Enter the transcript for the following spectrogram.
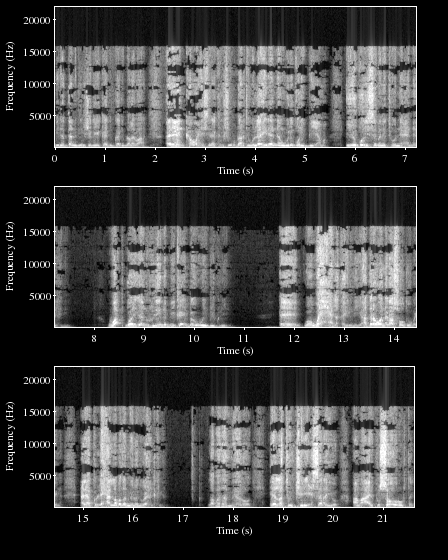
bidadaan idiin sheegaya kaadib kaadib dhalay alaanka waxay saraakiishu ugu dhaartay wallaahi ilaanaan weli qori b m iyo qori sabana toonna aanan ridin. Qorigaanu ridayno bkm baa u weyn bay kuleeyihin waa waxaa la qaylinaya. Haddana waa nagaa soo duubayna calaa kulli xaal labada meelood waa halkeeda labada meelood ee la tunjiliicsanayo ama ay ku soo ururtay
